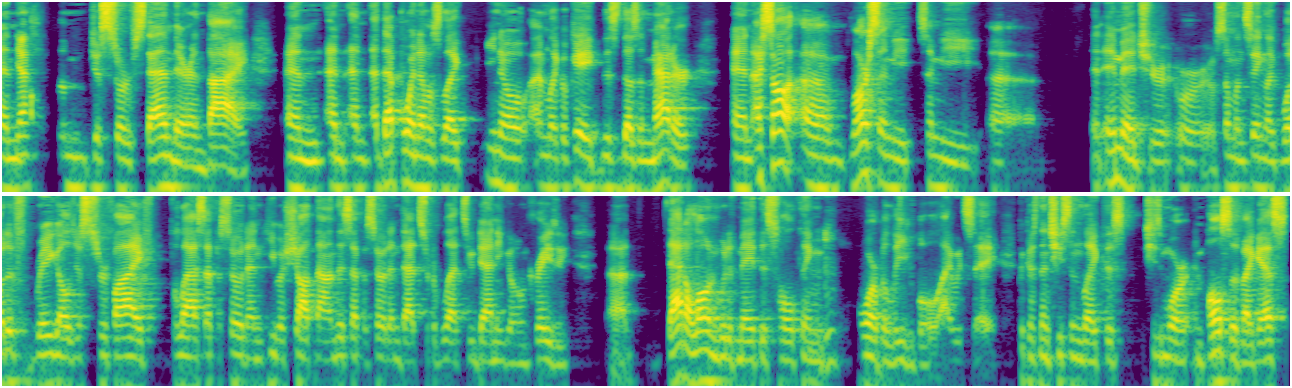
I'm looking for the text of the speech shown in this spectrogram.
and Yeah. them just sort of stand there and die. And and and at that point, I was like, you know, I'm like, okay, this doesn't matter. And I saw um, Lars send me send me uh, an image or, or someone saying like, what if Rhaegal just survived the last episode and he was shot down this episode, and that sort of led to Dany going crazy. Uh, that alone would have made this whole thing mm-hmm. more believable, I would say, because then she's in like this, she's more impulsive, I guess,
